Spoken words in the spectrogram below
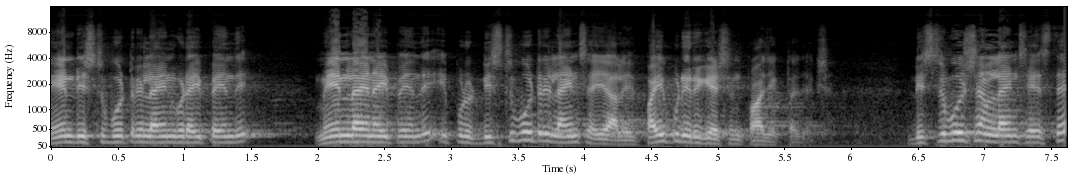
మెయిన్ డిస్ట్రిబ్యూటరీ లైన్ కూడా అయిపోయింది. మెయిన్ లైన్ అయిపోయింది. ఇప్పుడు డిస్ట్రిబ్యూటరీ లైన్స్ వేయాలి. పైపుడ్ ఇరిగేషన్ ప్రాజెక్ట్ అధ్యక్ష. డిస్ట్రిబ్యూషన్ లైన్స్ వేస్తే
